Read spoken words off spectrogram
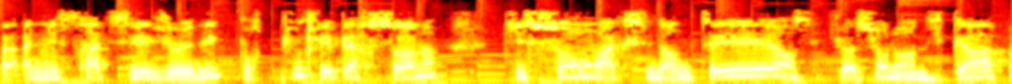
administrative et juridique pour toutes les personnes qui sont accidentées, en situation de handicap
